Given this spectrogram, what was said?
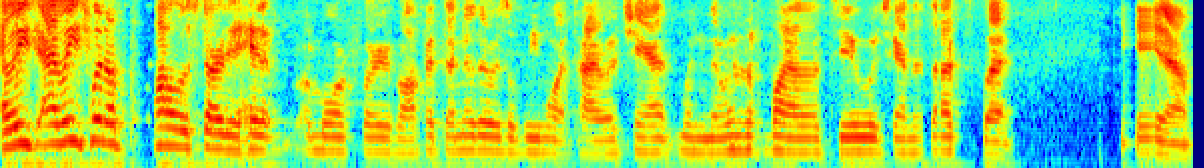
At least, at least when Apollo started to hit a more flurry of offense, I know there was a "We Want Tyler" chant when there was the final two, which kind of sucks, but you know,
